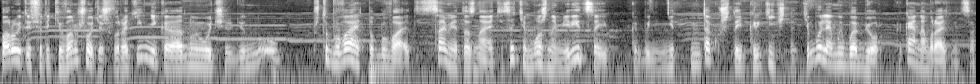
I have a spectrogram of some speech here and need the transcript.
Порой ты все-таки ваншотишь противника одной очередью ну, что бывает, то бывает. Сами это знаете. С этим можно мириться и как бы не, не так уж это и критично. Тем более мы бобер. Какая нам разница?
